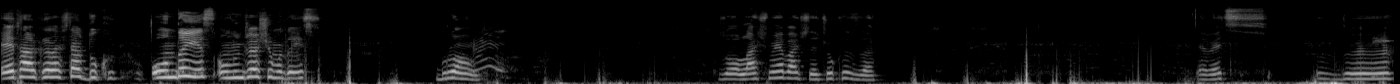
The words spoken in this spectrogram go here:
Evet arkadaşlar 9 10'dayız. 10. aşamadayız. Brown. Zorlaşmaya başladı çok hızlı. Evet. Hızlı.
